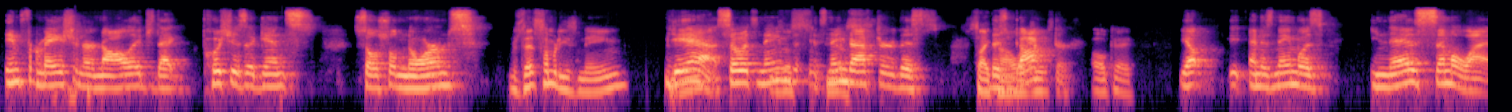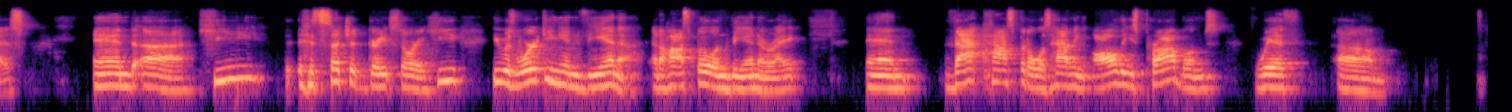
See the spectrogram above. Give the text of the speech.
information or knowledge that pushes against social norms. Was that somebody's name? Yeah, so it's named this, it's named yes. after this this doctor. Okay. Yep, and his name was Ignaz Semmelweis, and uh, he is such a great story. He he was working in Vienna at a hospital in Vienna, right? And that hospital was having all these problems with um,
